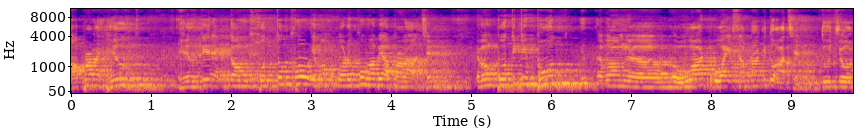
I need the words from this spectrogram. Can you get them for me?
আপনারা হেলথ হেলথের একদম প্রত্যক্ষ এবং পরোক্ষভাবে আপনারা আছেন এবং প্রতিটি বুথ এবং ওয়ার্ড ওয়াইজ আপনারা কিন্তু আছেন। দুজন,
